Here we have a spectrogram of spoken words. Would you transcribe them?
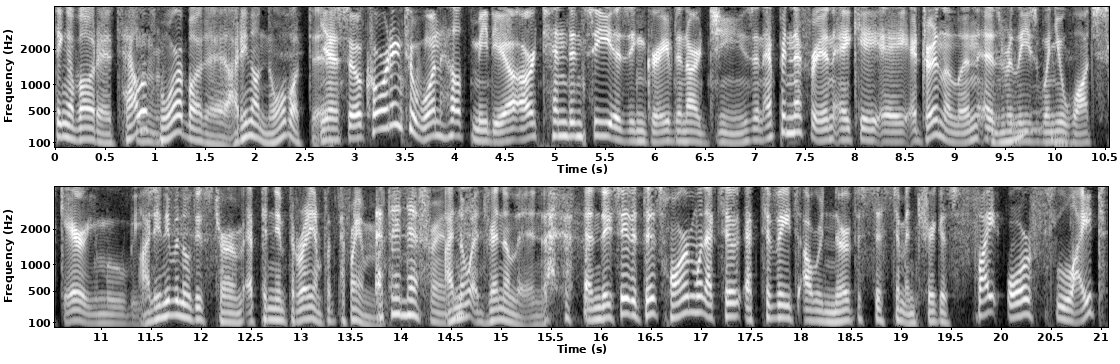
thing about it. Tell us more about it. I did not know about this. Yeah, so according to One Health Media, our tendency is engraved in our genes, and epinephrine, aka adrenaline, is released when you watch scary movies. I didn't even know this term. Epinephrine. Epinephrine. I know adrenaline. and they say that this hormone acti- activates our nervous system and triggers fight or flight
